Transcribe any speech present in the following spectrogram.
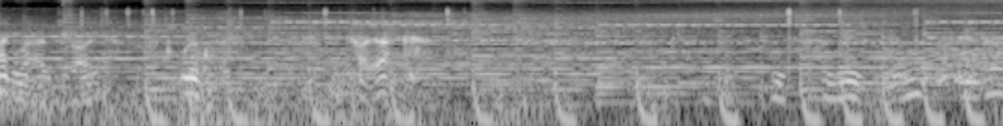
Magnet out today with the kayak. I'm fucking needs at the moment. and, uh,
